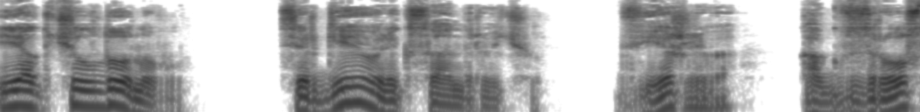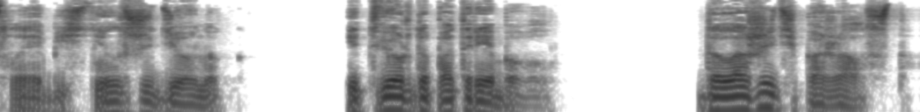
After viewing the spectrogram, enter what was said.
Я к Челдонову, Сергею Александровичу, вежливо, как взрослый объяснил жиденок, и твердо потребовал. Доложите, пожалуйста.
